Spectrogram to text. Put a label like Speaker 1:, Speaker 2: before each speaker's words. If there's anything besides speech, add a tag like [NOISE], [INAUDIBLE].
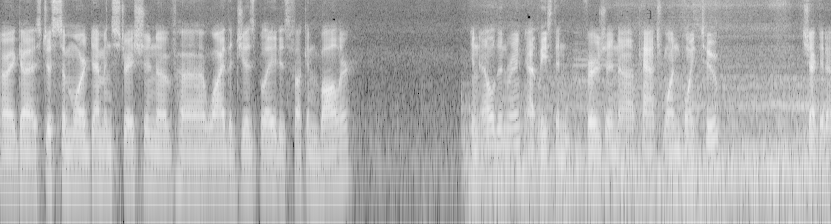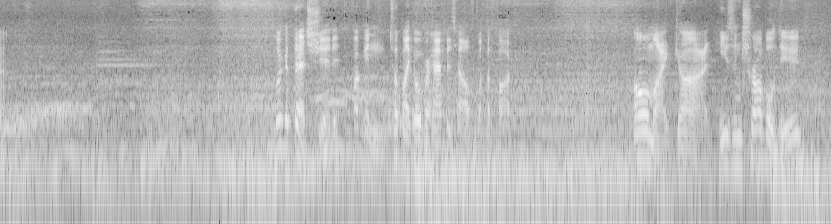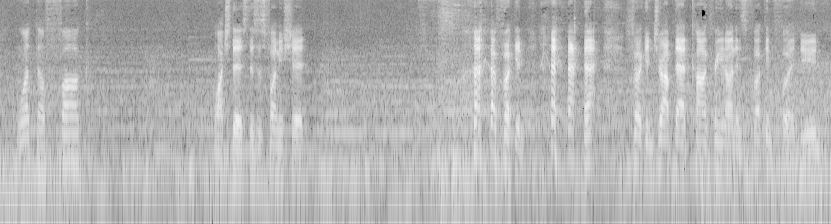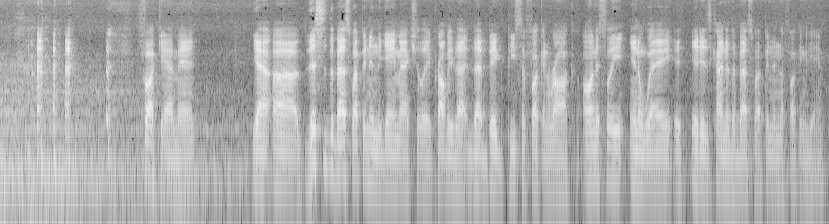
Speaker 1: Alright guys, just some more demonstration of uh, why the Jizz Blade is fucking baller in Elden Ring, at least in version uh, patch 1.2. Check it out. Look at that shit, it fucking took like over half his health, what the fuck? Oh my god, he's in trouble, dude. What the fuck? Watch this, this is funny shit. [LAUGHS] fucking [LAUGHS] fucking drop that concrete on his fucking foot, dude. [LAUGHS] Fuck yeah, man. Yeah, uh, this is the best weapon in the game, actually. Probably that, that big piece of fucking rock. Honestly, in a way, it, it is kind of the best weapon in the fucking game.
